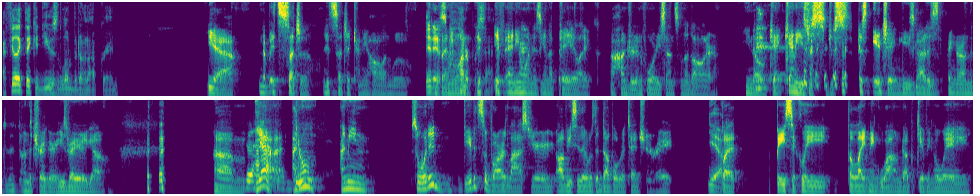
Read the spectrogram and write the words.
I feel like they could use a little bit of an upgrade. Yeah. No, but it's such a it's such a Kenny Holland woo. It If is anyone, hundred if, percent. if anyone is gonna pay like 140 cents on the dollar, you know, Ken, Kenny's just just just itching. He's got his finger on the on the trigger. He's ready to go. Um, yeah, I don't. I mean, So what did David Savard last year? Obviously, there was the double retention, right? Yeah. But basically, the Lightning wound up giving away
